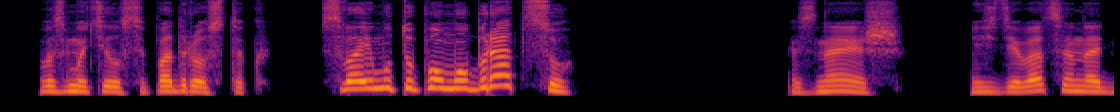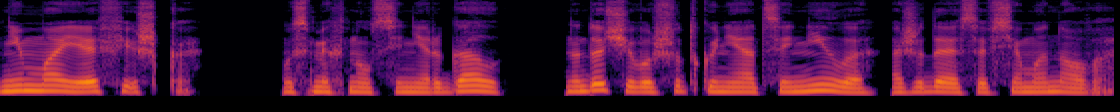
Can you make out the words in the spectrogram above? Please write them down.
— возмутился подросток. «Своему тупому братцу?» «Знаешь, издеваться над ним моя фишка», — усмехнулся Нергал, но дочь его шутку не оценила, ожидая совсем иного.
